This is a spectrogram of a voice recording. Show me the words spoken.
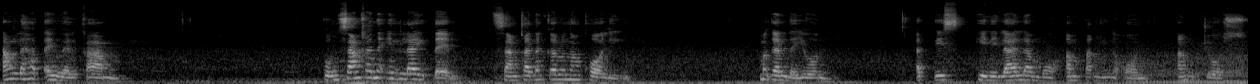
ang lahat ay welcome kung saan ka na-enlighten, saan ka nagkaroon ng calling, maganda yon. At least kinilala mo ang Panginoon, ang Diyos.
